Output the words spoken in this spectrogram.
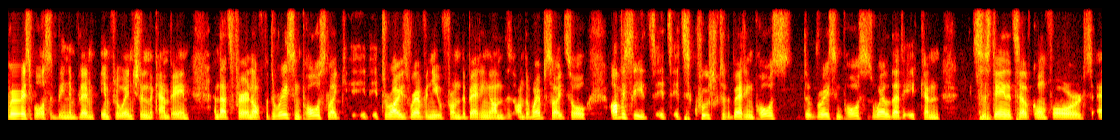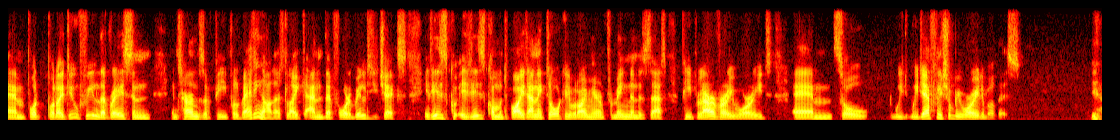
racing post has been influential in the campaign, and that's fair enough. But the racing post, like it, it derives revenue from the betting on the on the website. So obviously, it's it's it's crucial to the betting post, the racing post as well, that it can sustain itself going forward. Um, but but I do feel that racing, in terms of people betting on it, like and the affordability checks, it is it is coming to bite. Anecdotally, what I'm hearing from England is that people are very worried. Um, so we we definitely should be worried about this. Yeah,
